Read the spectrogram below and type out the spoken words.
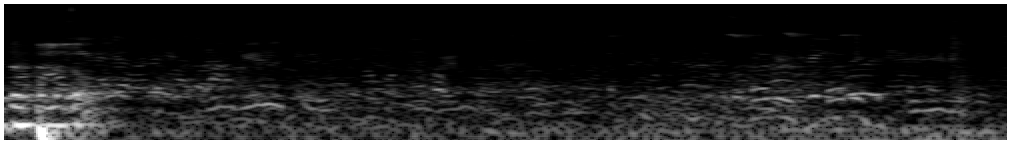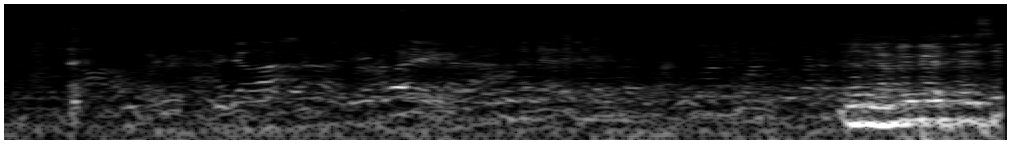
ఇద్దరు పిల్లలు. నేను ఎంబీబీఎస్ చేసి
